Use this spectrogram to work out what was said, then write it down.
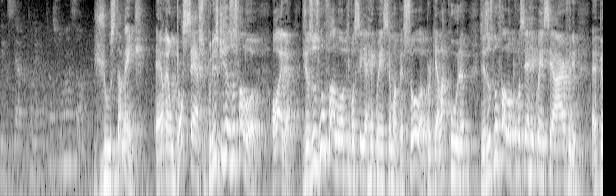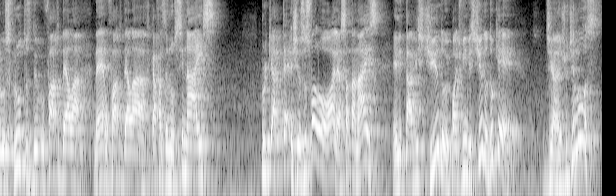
Evidenciado também na transformação. Justamente. É, é, um processo, por isso que Jesus falou: olha, Jesus não falou que você ia reconhecer uma pessoa porque ela cura. Jesus não falou que você ia reconhecer a árvore é, pelos frutos, o fato dela, né, o fato dela ficar fazendo sinais. Porque até Jesus falou: olha, Satanás ele está vestido e pode vir vestido do que? De anjo de luz.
